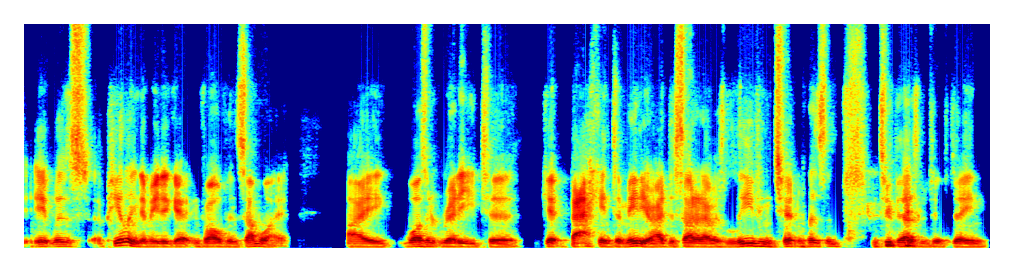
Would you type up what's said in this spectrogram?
it was appealing to me to get involved in some way. I wasn't ready to get back into media. I decided I was leaving journalism in 2015.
